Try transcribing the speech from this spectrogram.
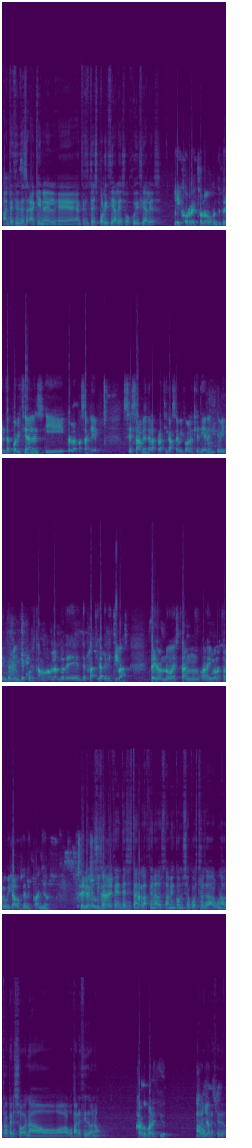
¿Antecedentes aquí en el, eh, antecedentes policiales o judiciales? Sí, correcto, no, antecedentes policiales, y, pero lo que pasa es que se sabe de las prácticas habituales que tienen, evidentemente pues estamos hablando de, prácticas delictivas, pero no están, ahora mismo no están ubicados en España. Se les ubica antecedentes están relacionados también con secuestros de alguna otra persona o, algo parecido o no? Algo parecido. algo parecido.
